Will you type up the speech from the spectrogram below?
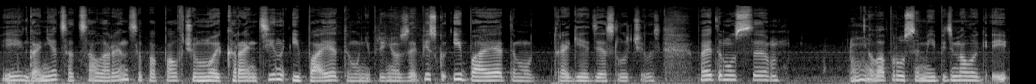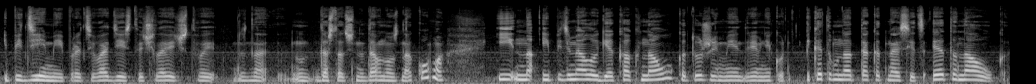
и гонец отца Лоренцо попал в чумной карантин, и поэтому не принес записку, и поэтому трагедия случилась. Поэтому с вопросами эпидемиологии, эпидемии противодействия человечества ну, достаточно давно знакома. И эпидемиология как наука тоже имеет древний корень. И к этому надо так относиться. Это наука.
